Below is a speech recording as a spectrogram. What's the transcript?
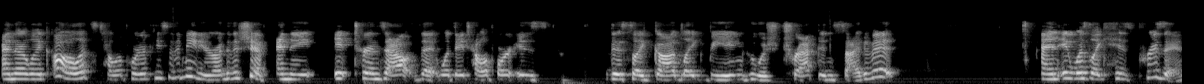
and they're like, "Oh, let's teleport a piece of the meteor onto the ship." And they it turns out that what they teleport is this like godlike being who was trapped inside of it. And it was like his prison.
